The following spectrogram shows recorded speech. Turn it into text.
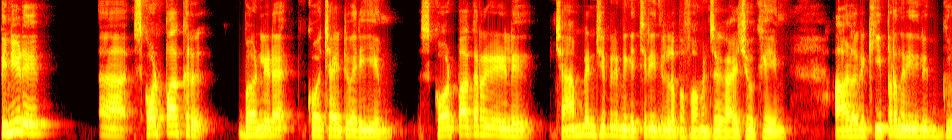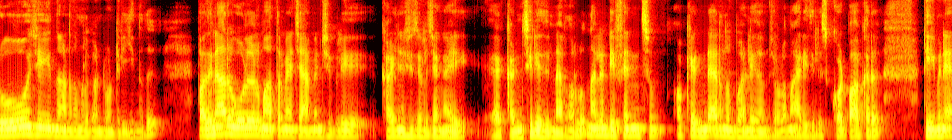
പിന്നീട് സ്കോട്ട് പാക്കർ ബേൺലിയുടെ കോച്ചായിട്ട് വരികയും സ്കോട്ട് പാക്കറുടെ കീഴിൽ ചാമ്പ്യൻഷിപ്പിൽ മികച്ച രീതിയിലുള്ള പെർഫോമൻസ് ഒക്കെ കാഴ്ചവെക്കുകയും ആളൊരു കീപ്പർ എന്ന രീതിയിൽ ഗ്രോ ചെയ്യുന്നതാണ് നമ്മൾ കണ്ടുകൊണ്ടിരിക്കുന്നത്. പതിനാറ് ഗോളുകൾ മാത്രമേ ചാമ്പ്യൻഷിപ്പിൽ കഴിഞ്ഞ സീസണിൽ ചങ്ങായി കൺസിഡർ ചെയ്തിട്ടുണ്ടായിരുന്നുള്ളൂ. നല്ല ഡിഫൻസും ഒക്കെ ഉണ്ടായിരുന്നു വേണ്ടി സംബന്ധിച്ചോളം. ആ രീതിയിൽ സ്കോട്ട് പാക്കർ ടീമിനെ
